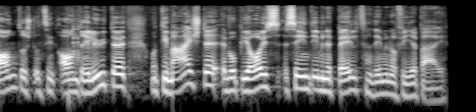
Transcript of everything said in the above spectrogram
anders und sind andere Leute dort. Und die meisten, die bei uns sind in einem Pelz, haben immer noch vier Beine.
